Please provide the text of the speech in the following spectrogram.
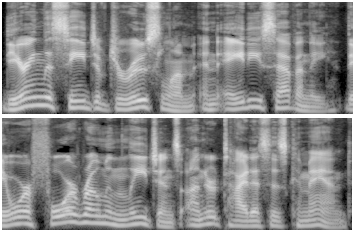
During the siege of Jerusalem in AD 70, there were four Roman legions under Titus's command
